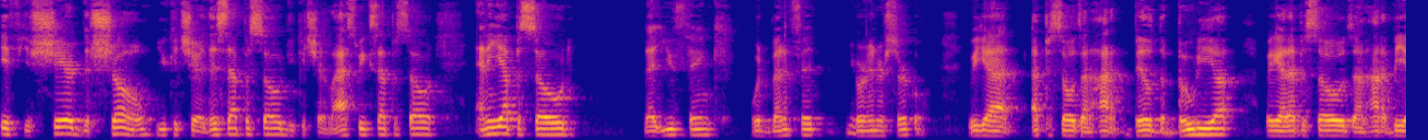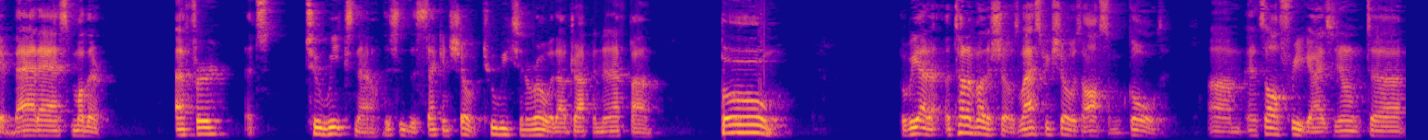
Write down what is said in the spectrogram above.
if you shared the show. You could share this episode. You could share last week's episode. Any episode that you think would benefit your inner circle. We got episodes on how to build the booty up. We got episodes on how to be a badass mother effer. That's two weeks now. This is the second show, two weeks in a row without dropping an F bomb. Boom. But we got a, a, ton of other shows. Last week's show was awesome, gold. Um, and it's all free, guys. You don't, uh,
